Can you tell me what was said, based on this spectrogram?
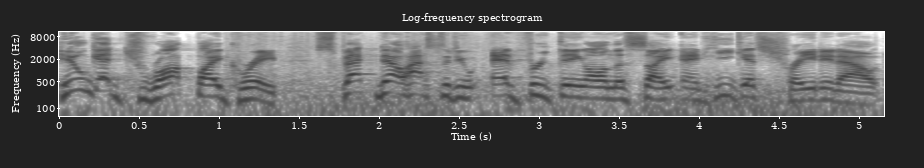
He'll get dropped by Grape. spek now has to do everything on the site, and he gets traded out.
